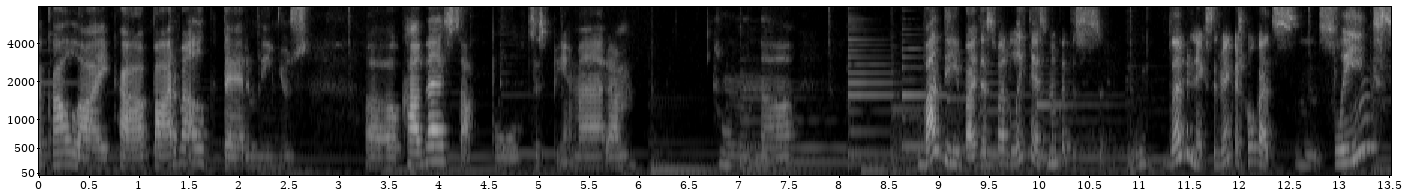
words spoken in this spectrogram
laikā, pārvelk termiņus, uh, kavē sapulces, piemēram. Un, uh, vadībai tas var likties, nu, ka tas darbinieks ir vienkārši kaut kāds slings,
